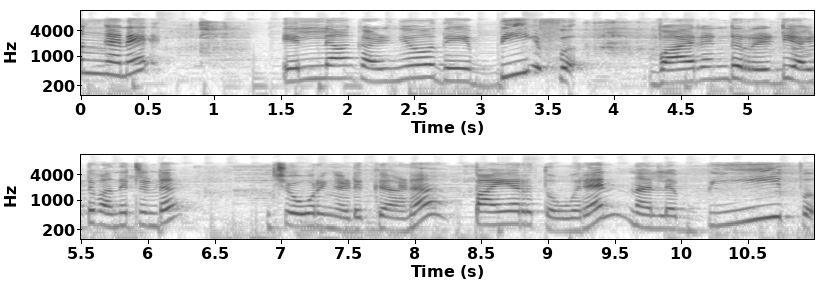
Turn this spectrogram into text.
അങ്ങനെ എല്ലാം കഴിഞ്ഞു. ദേ ബീഫ് വരണ്ട് റെഡി ആയിട്ട് വന്നിട്ടുണ്ട്. ചോറിങ് എടുക്കുകയാണ് പയർ തോരൻ നല്ല ബീഫ്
